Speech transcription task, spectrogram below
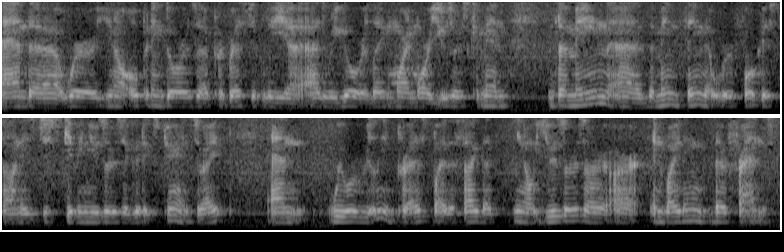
and uh, we're you know opening doors uh, progressively uh, as we go. We're letting more and more users come in. The main the main thing that we're focused on is just giving users a good experience, right? And we were really impressed by the fact that you know users are, are inviting their friends.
